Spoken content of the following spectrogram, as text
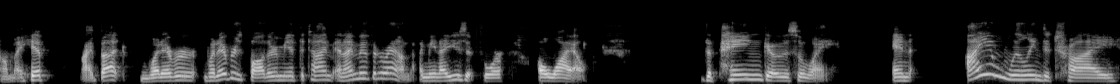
on my hip, my butt, whatever, whatever's bothering me at the time. And I move it around. I mean, I use it for a while. The pain goes away. And I am willing to try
